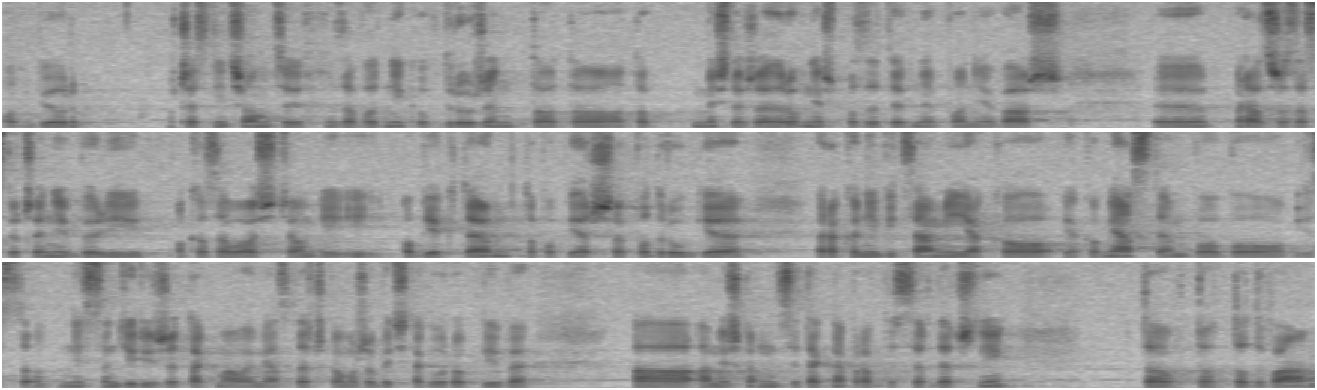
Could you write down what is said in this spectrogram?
Odbiór uczestniczących zawodników drużyn to, to, to myślę, że również pozytywny, ponieważ y, raz, że zaskoczeni byli okazałością i, i obiektem, to po pierwsze, po drugie Rakoniewicami jako, jako miastem, bo, bo to, nie sądzili, że tak małe miasteczko może być tak urokliwe, a, a mieszkańcy tak naprawdę serdeczni. To, to, to dwa.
